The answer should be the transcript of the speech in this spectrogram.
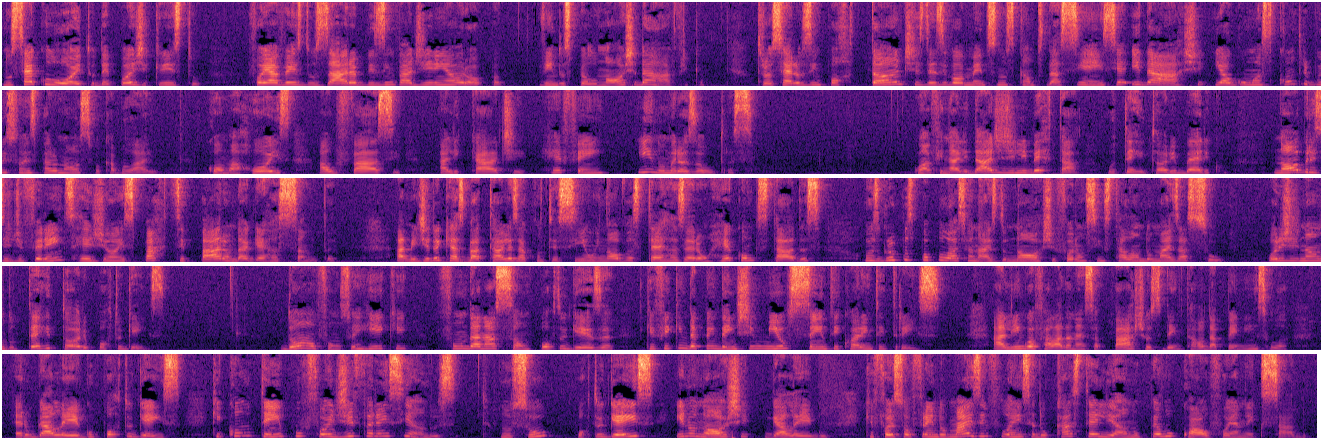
No século VIII d.C., foi a vez dos árabes invadirem a Europa, vindos pelo norte da África trouxeram os importantes desenvolvimentos nos campos da ciência e da arte e algumas contribuições para o nosso vocabulário, como arroz, alface, alicate, refém e inúmeras outras. Com a finalidade de libertar o território ibérico, nobres de diferentes regiões participaram da Guerra Santa. À medida que as batalhas aconteciam e novas terras eram reconquistadas, os grupos populacionais do norte foram se instalando mais a sul, originando o território português. Dom Alfonso Henrique funda a nação portuguesa, que fica independente em 1143. A língua falada nessa parte ocidental da península era o galego-português, que com o tempo foi diferenciando-se. No sul, português e no norte, galego, que foi sofrendo mais influência do castelhano pelo qual foi anexado.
